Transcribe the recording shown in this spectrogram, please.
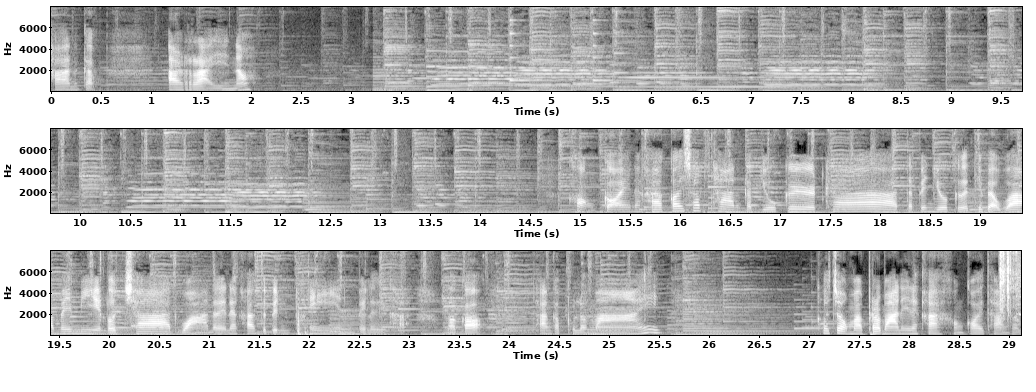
ทานกับอะไรเนาะ ของก้อยนะคะ ก้อยชอบทานกับโยเกิร์ตค่ะ แต่เป็นโยเกิร์ตที่แบบว่าไม่มีรสชาติหวานอะไรนะคะ จะเป็นเพลนไปเลยค่ะ แล้วก็ทานกับผลไม้ ก็จะออกมาประมาณนี้นะคะ ของก้อยทานกับ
